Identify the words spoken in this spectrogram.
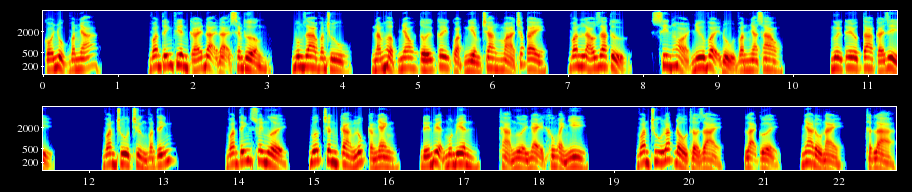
có nhục văn nhã. Văn tĩnh phiên cái đại đại xem thường, buông ra văn Chu, nắm hợp nhau tới cây quạt nghiêm trang mà chắp tay, văn lão gia tử, xin hỏi như vậy đủ văn nhã sao? người kêu ta cái gì? Văn Chu trừng văn tĩnh. Văn tĩnh xoay người, bước chân càng lúc càng nhanh, đến viện môn biên, thả người nhảy không ảnh nhi. Văn Chu lắc đầu thở dài, lại cười, nha đầu này, thật là.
